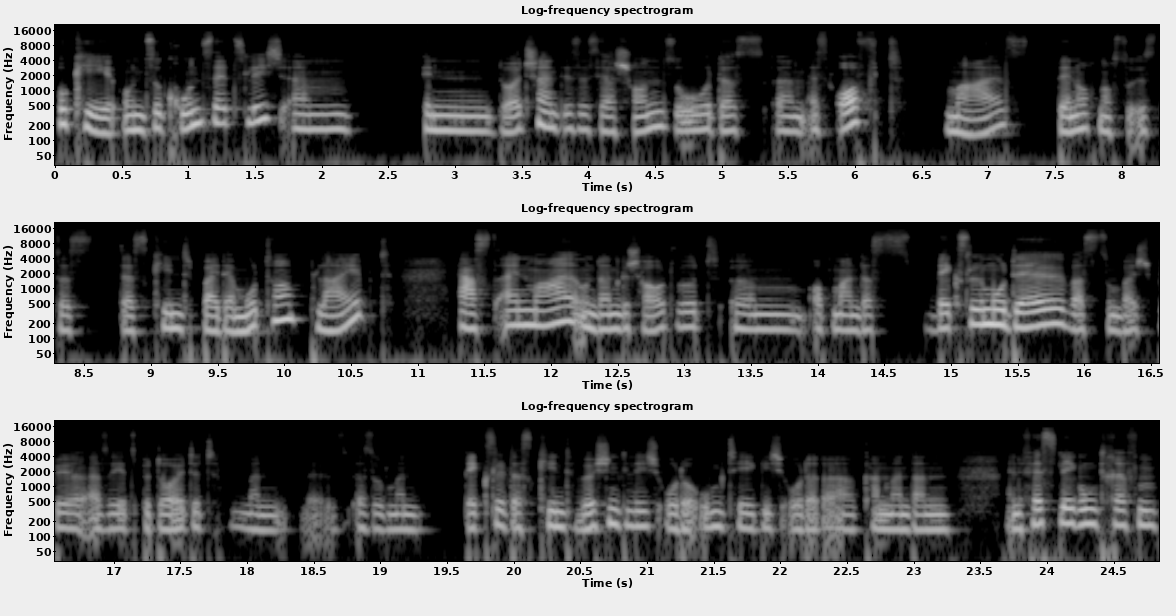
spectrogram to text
Okay, und so grundsätzlich ähm, in Deutschland ist es ja schon so, dass ähm, es oftmals dennoch noch so ist, dass das Kind bei der Mutter bleibt, erst einmal und dann geschaut wird, ähm, ob man das Wechselmodell, was zum Beispiel, also jetzt bedeutet, man, äh, also man wechselt das Kind wöchentlich oder umtägig oder da kann man dann eine Festlegung treffen.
